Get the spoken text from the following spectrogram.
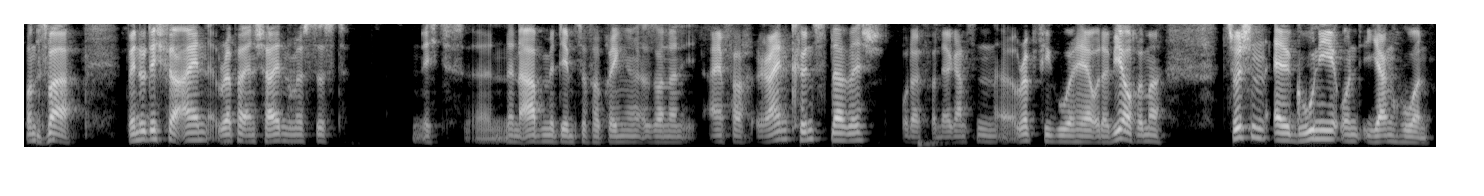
Und Mhm. zwar, wenn du dich für einen Rapper entscheiden müsstest, nicht äh, einen Abend mit dem zu verbringen, sondern einfach rein künstlerisch oder von der ganzen äh, Rap-Figur her oder wie auch immer, zwischen El Guni und Young Horn.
